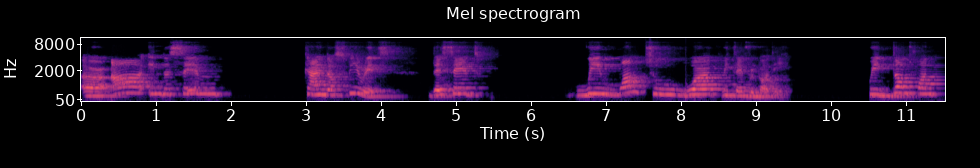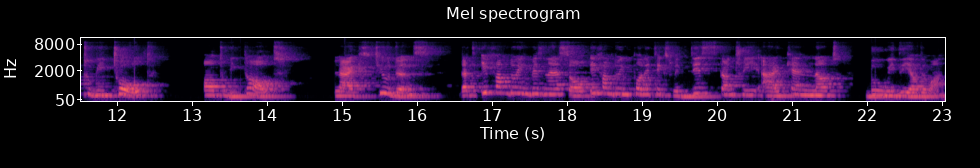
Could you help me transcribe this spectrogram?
uh, are in the same kind of spirit they said, we want to work with everybody. We don't want to be told or to be taught, like students, that if I'm doing business or if I'm doing politics with this country, I cannot do with the other one.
